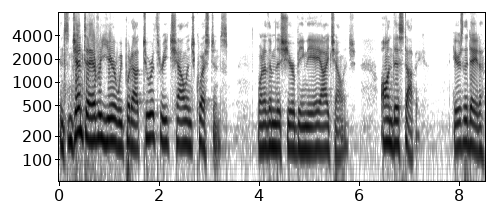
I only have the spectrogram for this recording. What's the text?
In Syngenta, every year we put out two or three challenge questions, one of them this year being the AI challenge, on this topic. Here's the data.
